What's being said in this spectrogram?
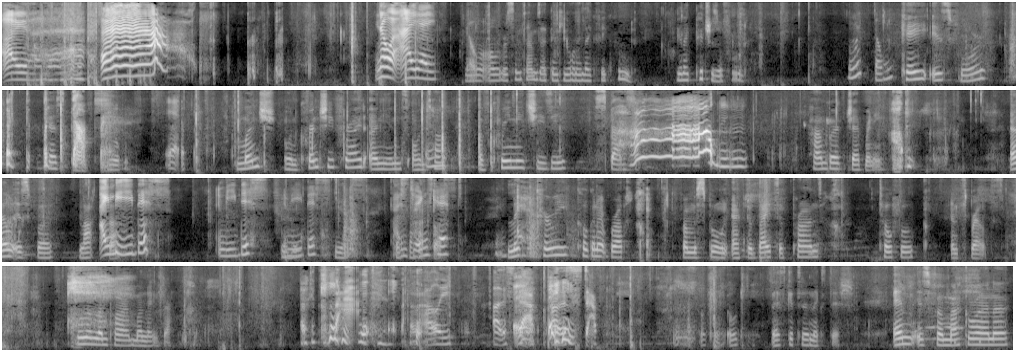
I. No, I ate. You know, Oliver, sometimes I think you only like fake food. You like pictures of food. No, I don't. K is for. Yeah. Munch on crunchy fried onions on mm. top of creamy, cheesy spats. Hamburg, Germany. L is for latte. I need this. I need this. I mm-hmm. need this. Yes. I That's the hot drink sauce. it. Lick curry coconut broth from a spoon after bites of prawns, tofu, and sprouts. Kuala Lumpur, Malaysia. Ollie. Ollie, stop. Ollie, stop. Okay, okay. Let's get to the next dish. M is for macarona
